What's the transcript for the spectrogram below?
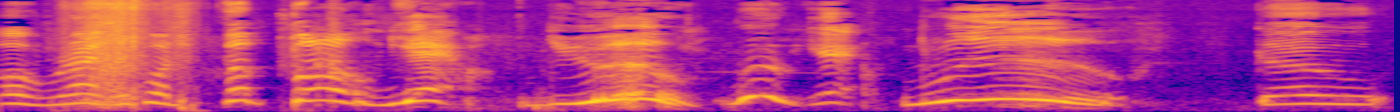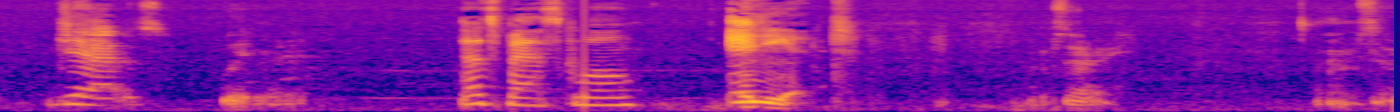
All right, let's watch football. Yeah. You. Woo, yeah. Woo. Go Jazz. Wait a minute. That's basketball. Idiot. I'm sorry. I'm sorry.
